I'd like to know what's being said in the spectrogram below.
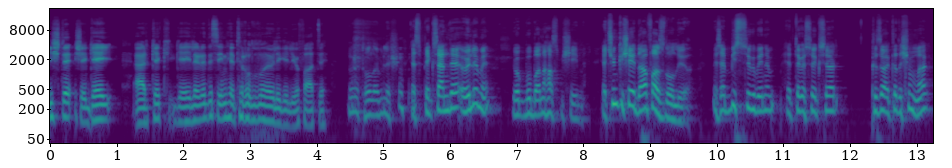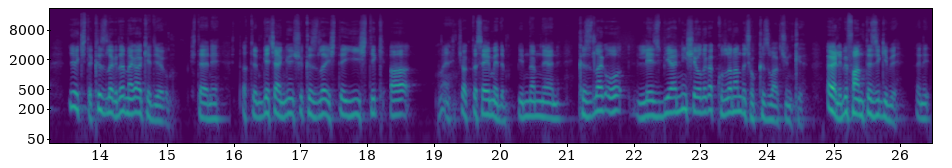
İşte şey gay erkek gaylere de senin heteroluğun öyle geliyor Fatih. Evet olabilir. Ya peki sende öyle mi? Yok bu bana has bir şey mi? Ya çünkü şey daha fazla oluyor. Mesela bir sürü benim heteroseksüel kız arkadaşım var. Diyor ki işte kızları da merak ediyorum. İşte hani atıyorum geçen gün şu kızla işte yiyiştik. Aa hani çok da sevmedim. Bilmem ne yani. Kızlar o lezbiyenliği şey olarak kullanan da çok kız var çünkü. Öyle bir fantezi gibi. Hani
